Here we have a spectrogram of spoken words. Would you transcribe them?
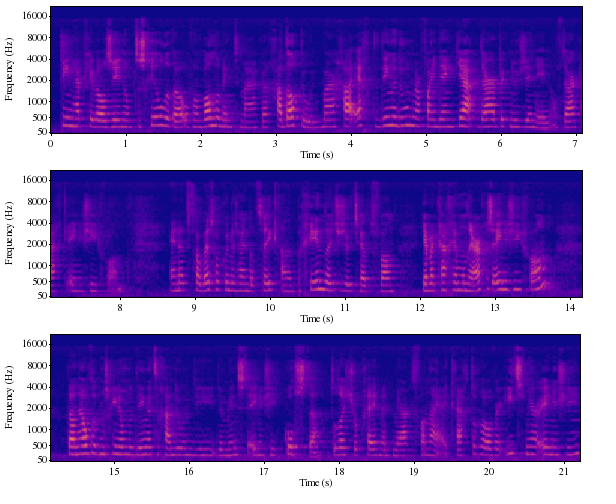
Misschien heb je wel zin om te schilderen of een wandeling te maken. Ga dat doen. Maar ga echt de dingen doen waarvan je denkt: ja, daar heb ik nu zin in. Of daar krijg ik energie van. En het zou best wel kunnen zijn dat zeker aan het begin dat je zoiets hebt van: ja, maar ik krijg helemaal nergens energie van. Dan helpt het misschien om de dingen te gaan doen die de minste energie kosten. Totdat je op een gegeven moment merkt van: nou ja, ik krijg toch wel weer iets meer energie.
